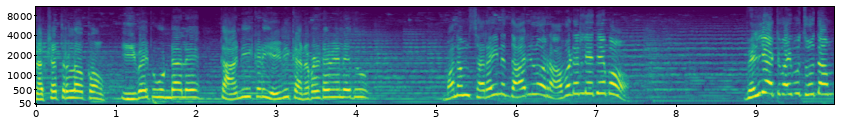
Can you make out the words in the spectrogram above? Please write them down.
నక్షత్రలోకం ఈ వైపు ఉండాలే కానీ ఇక్కడ ఏమీ కనబడటమే లేదు. మనం సరైన దారిలో రావడం లేదేమో. వెళ్ళి అటువైపు చూద్దాం.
